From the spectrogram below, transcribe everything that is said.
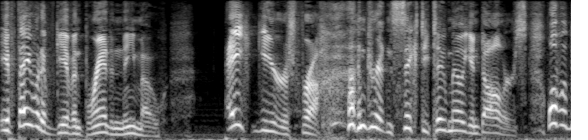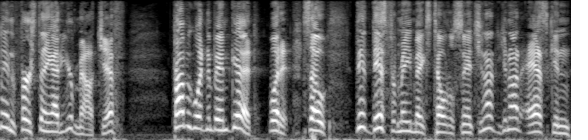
If they would have given Brandon Nimmo eight years for $162 million, what would have been the first thing out of your mouth, Jeff? Probably wouldn't have been good, would it? So this for me makes total sense. You're not, you're not asking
